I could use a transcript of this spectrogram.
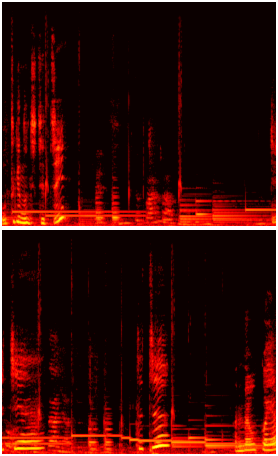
어떻게 눈치챘지? 쭈쭈야. 쭈쭈? 안 나올 거야?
